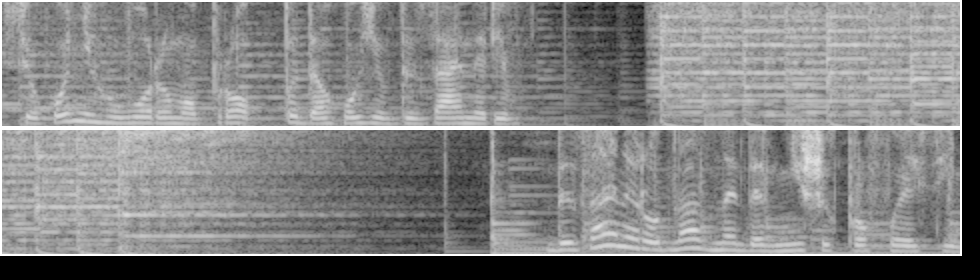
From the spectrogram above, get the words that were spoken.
Сьогодні говоримо про педагогів-дизайнерів. Дизайнер одна з найдавніших професій.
